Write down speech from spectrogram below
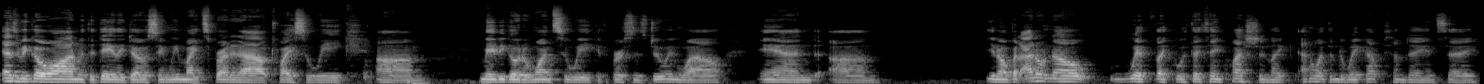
as we go on with the daily dosing, we might spread it out twice a week, um, maybe go to once a week if the person's doing well. And um, you know, but I don't know with like with the same question, like I don't want them to wake up someday and say,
